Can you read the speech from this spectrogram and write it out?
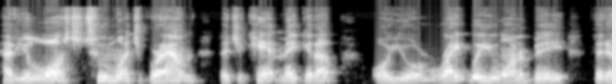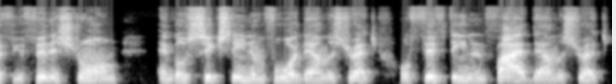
Have you lost too much ground that you can't make it up? Or you're right where you want to be, that if you finish strong and go 16 and 4 down the stretch or 15 and 5 down the stretch,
